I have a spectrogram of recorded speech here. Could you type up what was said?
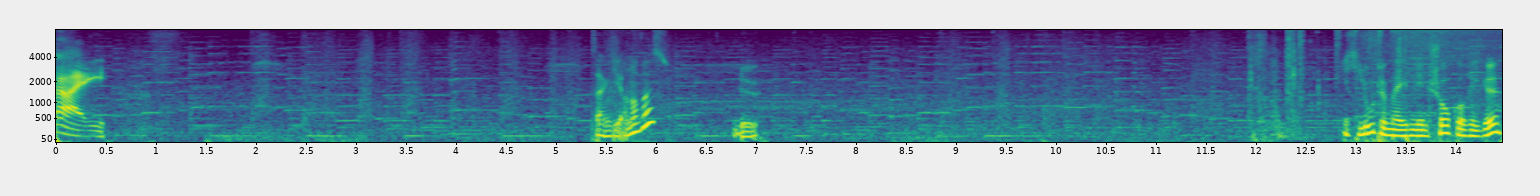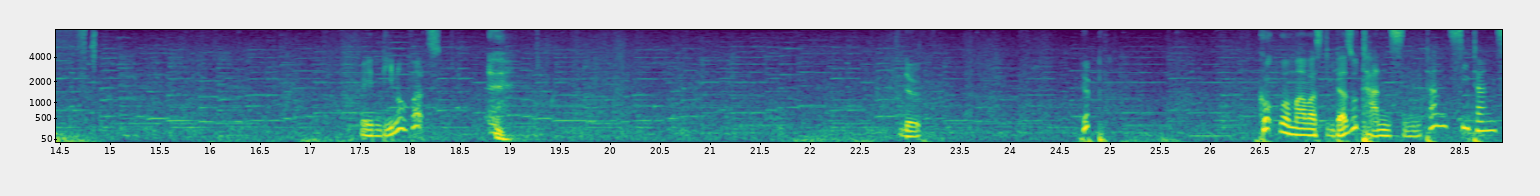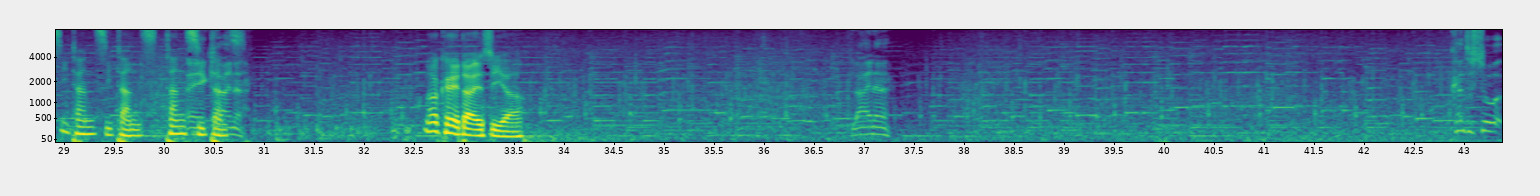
Sagen die auch noch was? Nö. Ich loote mal eben den Schokoriegel. Reden die noch was? Äh. Nö. Hüpp. Gucken wir mal, was die da so tanzen. Tanzi, tanzi, tanzi, tanz, tanzi, tanz. Okay, da ist sie ja. Kleine. Könntest du...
